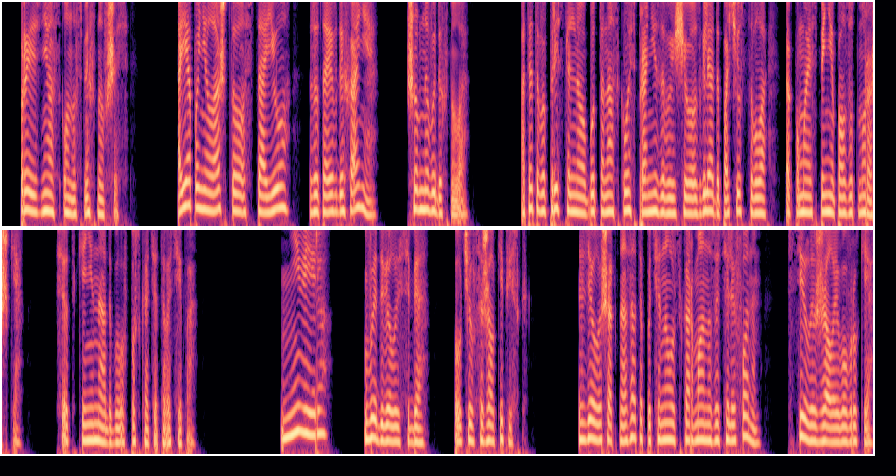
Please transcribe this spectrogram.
— произнес он, усмехнувшись. А я поняла, что стою, затаив дыхание, шумно выдохнула. От этого пристального, будто насквозь пронизывающего взгляда почувствовала, как по моей спине ползут мурашки. Все-таки не надо было впускать этого типа. «Не верю», — выдавила из себя. Получился жалкий писк. Сделала шаг назад и потянулась к карману за телефоном. С силой сжала его в руке.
